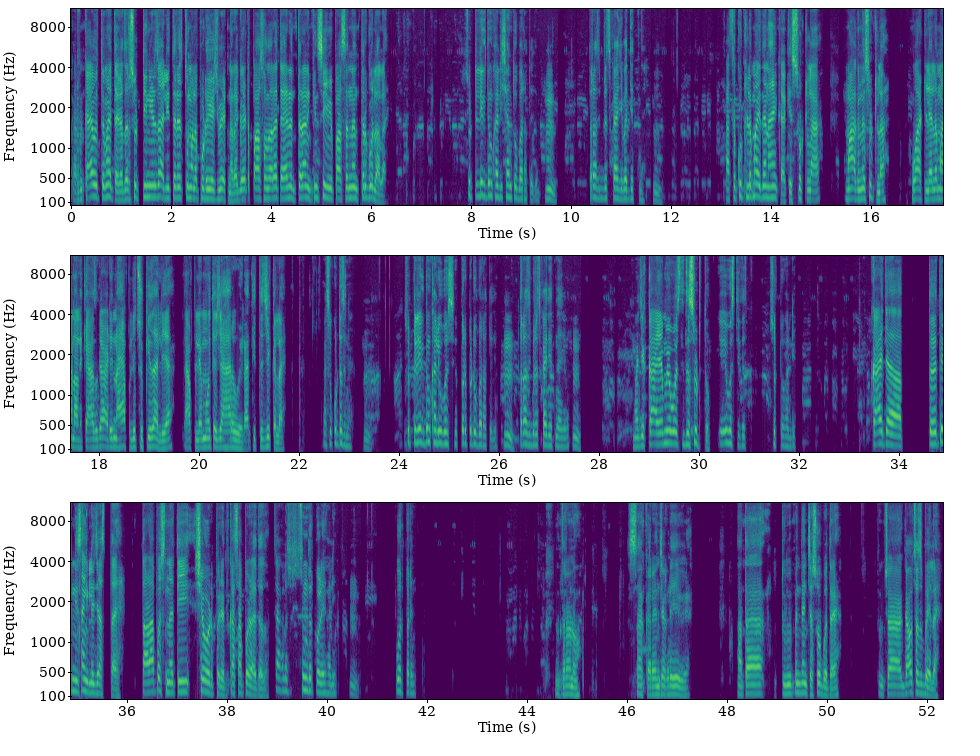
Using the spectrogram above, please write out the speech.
कारण काय होतं माहिती आहे का? जर सुट्टी नीट झाली तरच तुम्हाला पुढे यश भेटणार गट पास होणार आहे त्यानंतर आणखीन सेमी पास नंतर गुलाल आहे. सुट्टीला एकदम खाली शांत उभा राहतो तो. हम्म. त्रास बिरास काय अजिबात देत नाही. असं कुठलं मैदान आहे का? की सुटला मागणं सुटला वाटल्याला म्हणाला की आज गाडी नाही आपली चुकी झाली आहे. तर आपल्यामुळे त्याची हार होईल आणि तिथं जिंकलाय. असं कुठंच नाही. सुट्टीला एकदम खाली उभं परफेक्ट उभा राहतो तो. हम्म. त्रास बिरास काय देत नाही अजिबात. म्हणजे कायम व्यवस्थित सुटतो. व्यवस्थितच सुट्टो खाली. काय त्या तळ त्यांनी सांगितले जास्त आहे. तळापासून ती शेवटपर्यंत कसा पळ आहे त्याचा? चांगला सुंदर पळ आहे खाली. हम्म. वरपर्यंत. मित्रांनो सहकाऱ्यांच्याकडे येऊया. आता तुम्ही पण त्यांच्यासोबत आहे. तुमच्या गावचाच बैल आहे.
